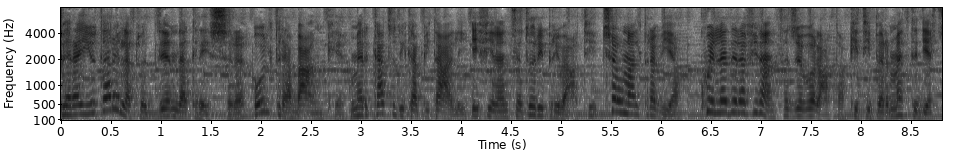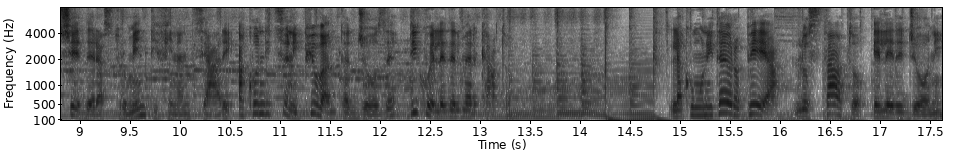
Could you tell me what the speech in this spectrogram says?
Per aiutare la tua azienda a crescere, oltre a banche, mercato di capitali e finanziatori privati, c'è un'altra via, quella della finanza agevolata, che ti permette di accedere a strumenti finanziari a condizioni più vantaggiose di quelle del mercato. La comunità europea, lo Stato e le regioni,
